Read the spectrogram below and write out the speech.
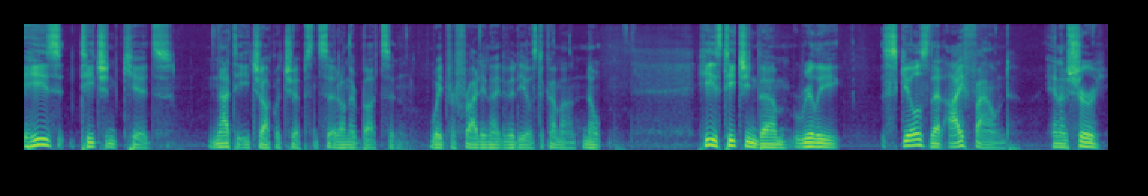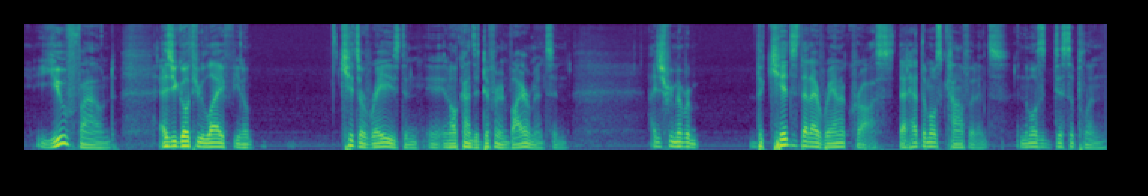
he's teaching kids not to eat chocolate chips and sit on their butts and wait for Friday night videos to come on. Nope. He's teaching them really skills that I found, and I'm sure you found as you go through life, you know, kids are raised in in all kinds of different environments, and I just remember the kids that I ran across that had the most confidence and the most discipline,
